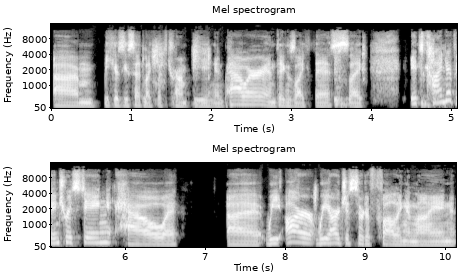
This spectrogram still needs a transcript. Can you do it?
Um, because you said, like, with Trump being in power and things like this, like, it's kind of interesting how uh, we are we are just sort of falling in line.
